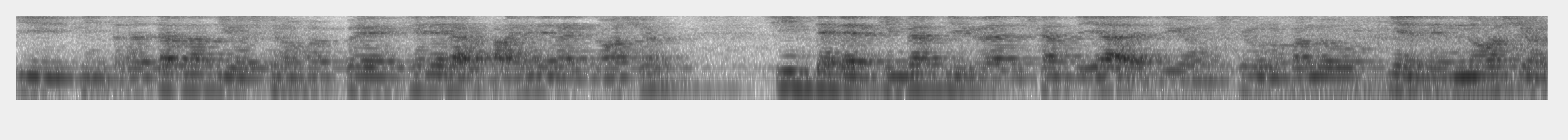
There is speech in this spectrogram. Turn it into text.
y distintas alternativas que uno puede generar para generar innovación sin tener que invertir grandes cantidades. Digamos que uno cuando piensa en innovación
